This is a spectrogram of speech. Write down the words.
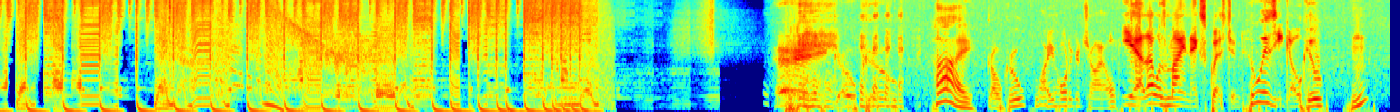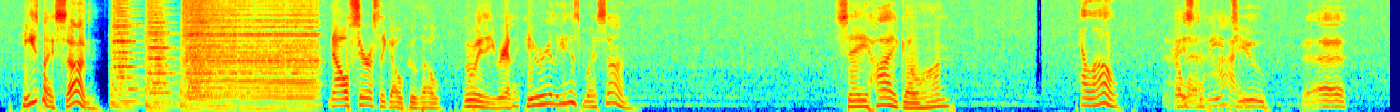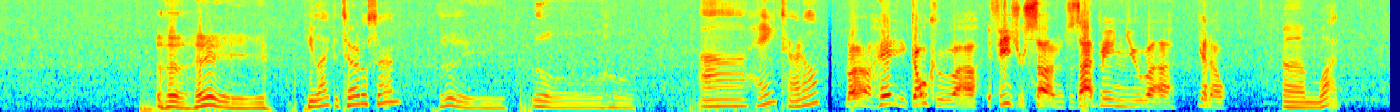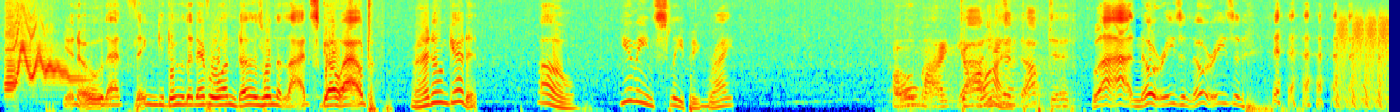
Hey, Goku. Hi. Goku, why are you holding a child? Yeah, that was my next question. Who is he, Goku? Hmm? He's my son. No, seriously, Goku, though. Who is he really? He really is my son. Say hi, Gohan. Hello. Nice to meet Hi. you. Uh, uh, hey. You like the turtle, son? Hey. Oh. Uh, hey, Turtle. Uh, hey, Goku, uh, if he's your son, does that mean you, uh, you know, Um, what? You know that thing you do that everyone does when the lights go out? I don't get it. Oh, you mean sleeping, right? Oh my god, Why? he's adopted. Ah, no reason, no reason.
